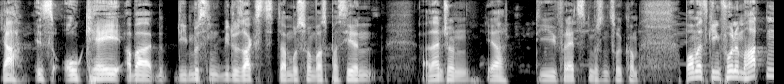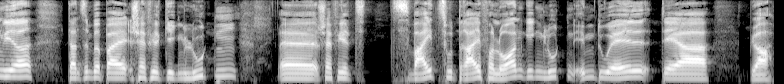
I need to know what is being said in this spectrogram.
ja, ist okay. Aber die müssen, wie du sagst, da muss schon was passieren. Allein schon, ja, die Verletzten müssen zurückkommen. Bournemouth gegen Fulham hatten wir. Dann sind wir bei Sheffield gegen Luton. Äh, Sheffield 2 zu 3 verloren gegen Luton im Duell der ja,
